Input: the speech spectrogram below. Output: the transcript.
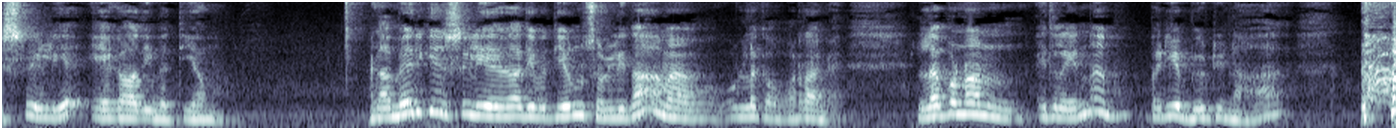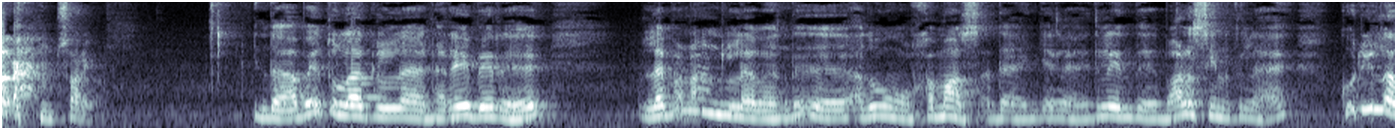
இஸ்ரேலிய ஏகாதிபத்தியம். இந்த அமெரிக்க இஸ்ரேலிய ஏகாதிபத்தியம்னு சொல்லி தான் அவன் உள்ளக்க வர்றாங்க. லெபனான் இதில் என்ன பெரிய பியூட்டினா சாரி இந்த அபேத்துல்லாக்களில் நிறைய பேர் லெபனானில் வந்து அதுவும் ஹமாஸ் அந்த இங்கே இதுலேருந்து பாலஸ்தீனத்தில் கொரில்லா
